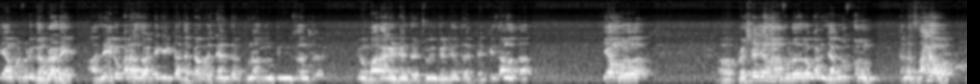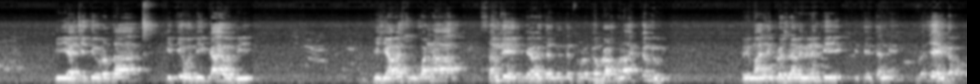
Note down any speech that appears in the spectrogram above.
त्यामुळे थोडी घबराट आहे. आजही लोकांना असं वाटतं की एकदा धक्का बसल्यानंतर पुन्हा दोन तीन दिवसानंतर किंवा बारा घंट्यानंतर चोवीस घंट्यानंतर धक्के जाणवतात. त्यामुळं प्रशासनाला थोडं लोकांना जागरूक करून त्यांना सांगावं की याची तीव्रता किती होती काय होती. की ज्यावेळेस लोकांना समजेल त्यावेळेस त्यांचं ते थोडं घबराटपणा कमी होईल. तरी माझी प्रशासनाला विनंती की ते त्यांनी थोडं जाहीर करावं.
